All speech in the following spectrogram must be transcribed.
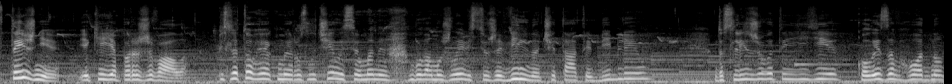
в тижні, який я переживала. Після того, як ми розлучилися, у мене була можливість вже вільно читати Біблію, досліджувати її коли завгодно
